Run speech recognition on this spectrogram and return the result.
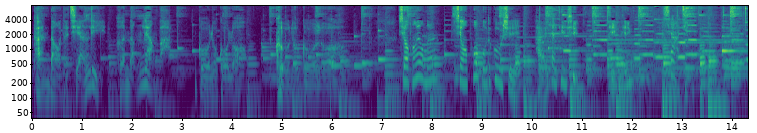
看到的潜力和能量吧。咕噜咕噜，咕噜咕噜。小朋友们，小泼猴的故事还在继续，请听下集。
